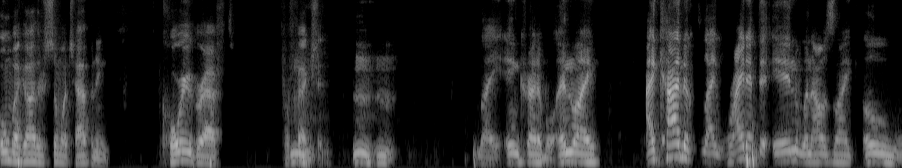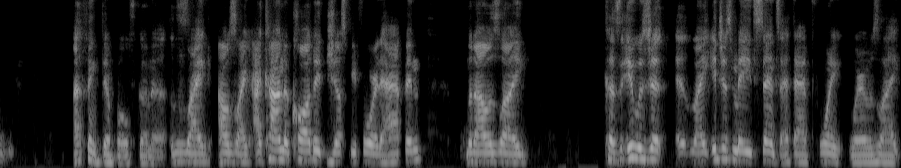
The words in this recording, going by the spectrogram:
oh my god, there's so much happening. Choreographed perfection. hmm Like incredible. And like I kind of like right at the end when I was like, oh, I think they're both gonna it was like I was like, I kind of called it just before it happened, but I was like, because it was just like it just made sense at that point where it was like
